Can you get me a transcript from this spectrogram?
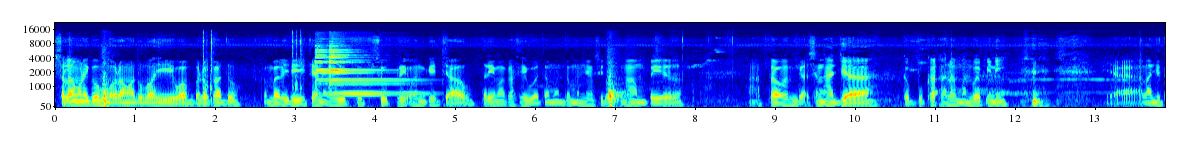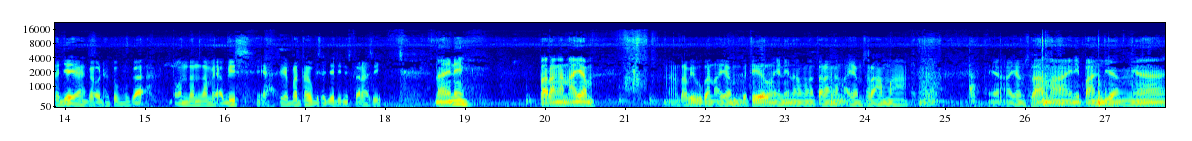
Assalamualaikum warahmatullahi wabarakatuh. Kembali di channel youtube Supri on Kicau. Terima kasih buat teman-teman yang sudah mampir Atau nggak sengaja kebuka halaman web ini. Ya lanjut aja ya kalau udah kebuka Tonton sampai habis. Ya siapa tahu bisa jadi inspirasi. Nah ini Tarangan ayam. Nah tapi bukan ayam kecil Ini nama tarangan ayam serama. Ya ayam serama ini panjangnya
